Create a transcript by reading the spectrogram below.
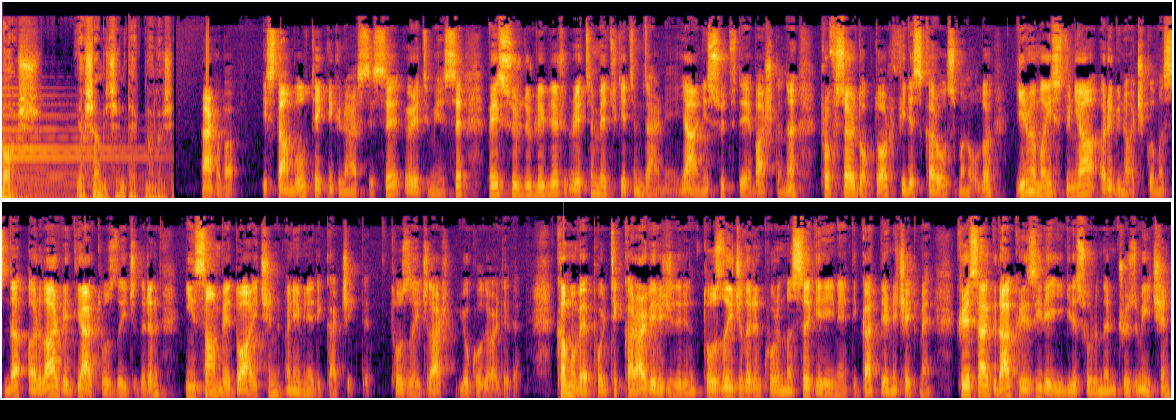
Boş, yaşam için teknoloji. Merhaba, İstanbul Teknik Üniversitesi öğretim üyesi ve Sürdürülebilir Üretim ve Tüketim Derneği yani SÜTDE Başkanı Profesör Doktor Filiz Karaosmanoğlu 20 Mayıs Dünya Arı Günü açıklamasında arılar ve diğer tozlayıcıların insan ve doğa için önemine dikkat çekti. Tozlayıcılar yok oluyor dedi. Kamu ve politik karar vericilerin tozlayıcıların korunması gereğine dikkatlerini çekme, küresel gıda kriziyle ilgili sorunların çözümü için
